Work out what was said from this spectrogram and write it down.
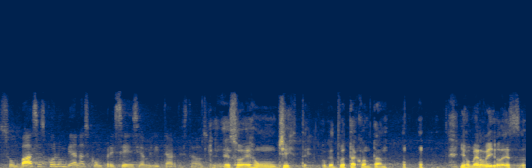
son bases colombianas con presencia militar de Estados Unidos. Eso es un chiste, lo que tú estás contando. Yo me río de eso.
